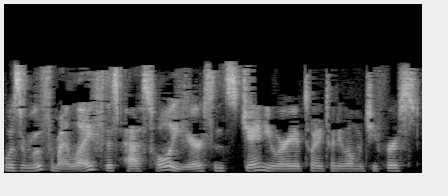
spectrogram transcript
was removed from my life this past whole year since January of 2021 when she first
